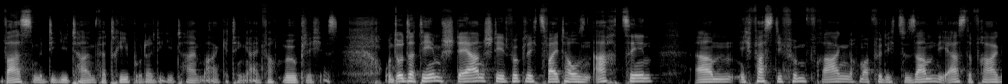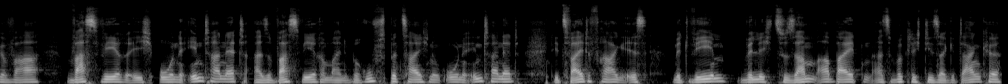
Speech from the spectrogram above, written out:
was mit digitalem Vertrieb oder digitalem Marketing einfach möglich ist. Und unter dem Stern steht wirklich 2018. Ähm, ich fasse die fünf Fragen nochmal für dich zusammen. Die erste Frage war, was wäre ich ohne Internet? Also was wäre meine Berufsbezeichnung ohne Internet? Die zweite Frage ist, mit wem will ich zusammenarbeiten? Also wirklich dieser Gedanke,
